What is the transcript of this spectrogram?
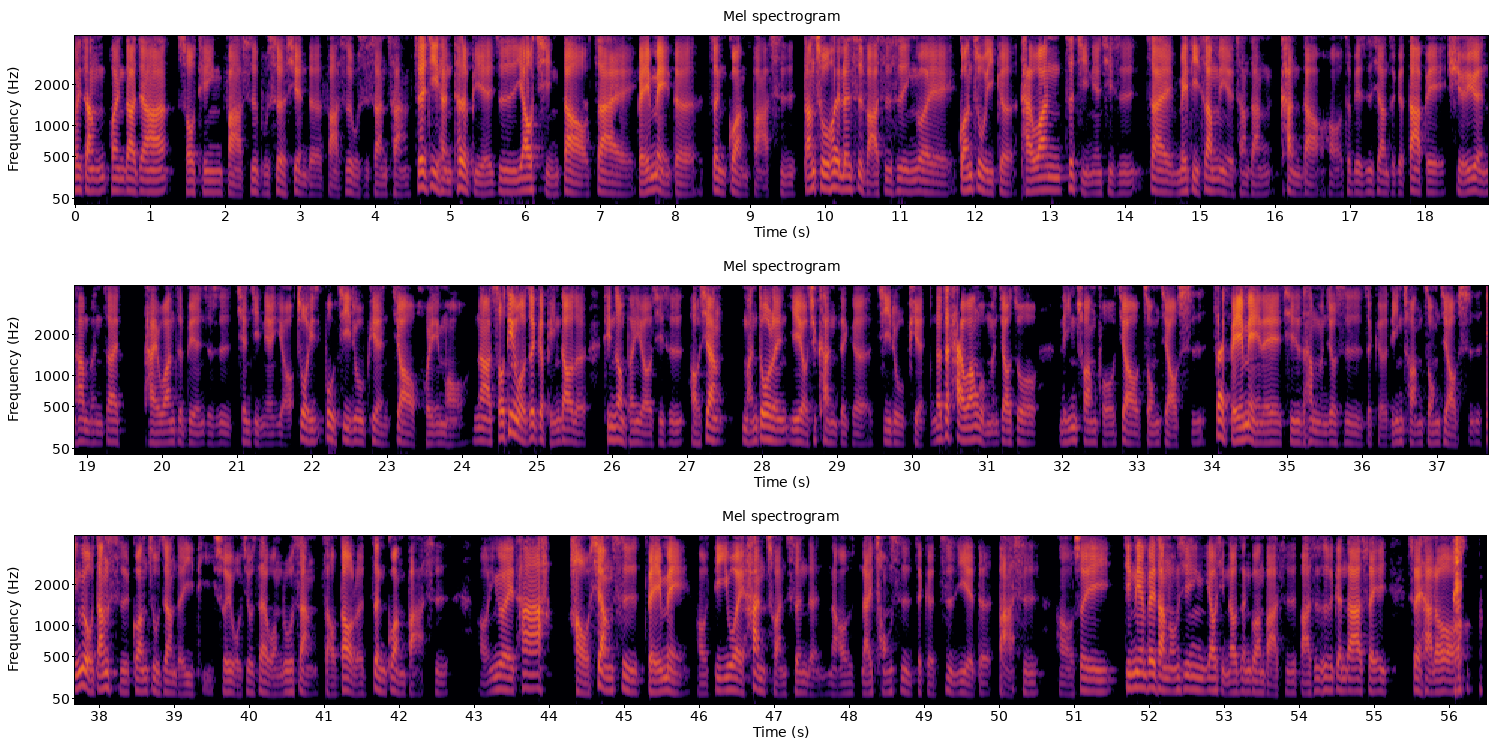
非常欢迎大家收听法师不设限的法师五十三参。这一季很特别，就是邀请到在北美的正冠法师。当初会认识法师，是因为关注一个台湾这几年，其实在媒体上面也常常看到，哈，特别是像这个大悲学院，他们在台湾这边，就是前几年有做一部纪录片叫《回眸》。那收听我这个频道的听众朋友，其实好像。蛮多人也有去看这个纪录片。那在台湾，我们叫做临床佛教宗教师；在北美呢，其实他们就是这个临床宗教师。因为我当时关注这样的议题，所以我就在网络上找到了正贯法师。哦，因为他好像是北美哦第一位汉传僧人，然后来从事这个志业的法师。哦，所以今天非常荣幸邀请到正贯法师。法师是不是跟大家 say say hello？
